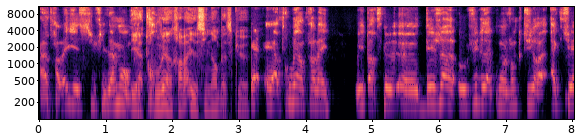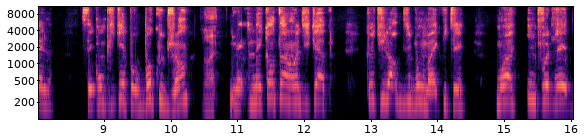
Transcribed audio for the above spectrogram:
à travailler suffisamment en Et fait. à trouver un travail aussi, non Parce que. et, et à trouver un travail. Oui, parce que euh, déjà, au vu de la conjoncture actuelle, c'est compliqué pour beaucoup de gens. Ouais. Mais, mais quand tu as un handicap, que tu leur dis, bon, bah écoutez, moi, il me faut de l'aide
